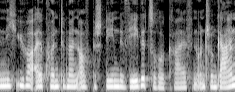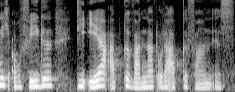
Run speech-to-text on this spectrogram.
nicht überall konnte man auf bestehende Wege zurückgreifen und schon gar nicht auf Wege, die eher abgewandert oder abgefahren ist.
